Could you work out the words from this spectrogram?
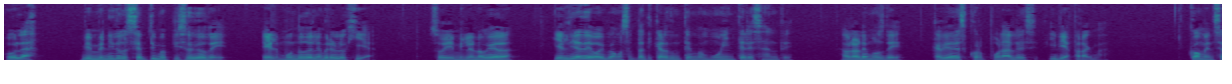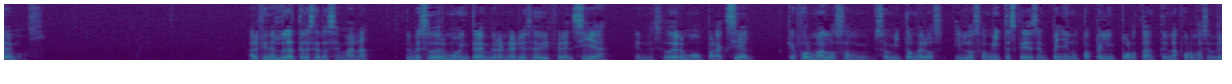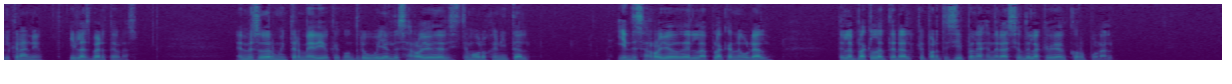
Hola, bienvenido al séptimo episodio de El mundo de la embriología. Soy Emilio Nogueda y el día de hoy vamos a platicar de un tema muy interesante. Hablaremos de cavidades corporales y diafragma. Comencemos. Al final de la tercera semana, el mesodermo intraembrionario se diferencia en mesodermo paraxial, que forma los somitómeros y los somitas que desempeñan un papel importante en la formación del cráneo y las vértebras. El mesodermo intermedio, que contribuye al desarrollo del sistema urogenital y en desarrollo de la placa neural, de la placa lateral que participa en la generación de la cavidad corporal.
